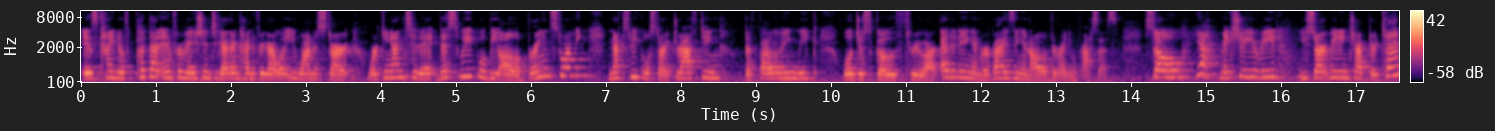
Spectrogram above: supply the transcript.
is kind of put that information together and kind of figure out what you want to start working on today. This week will be all of brainstorming. Next week we'll start drafting. The following week we'll just go through our editing and revising and all of the writing process. So yeah, make sure you read, you start reading chapter 10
